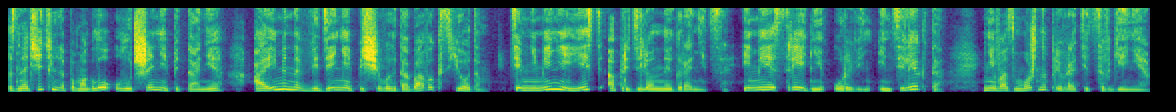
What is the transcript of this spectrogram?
значительно помогло улучшение питания, а именно введение пищевых добавок с йодом. Тем не менее, есть определенные границы. Имея средний уровень интеллекта, невозможно превратиться в гения.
